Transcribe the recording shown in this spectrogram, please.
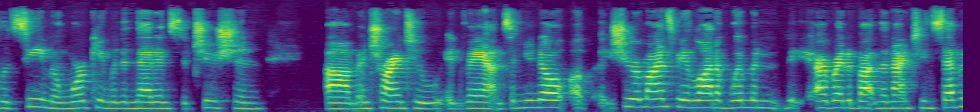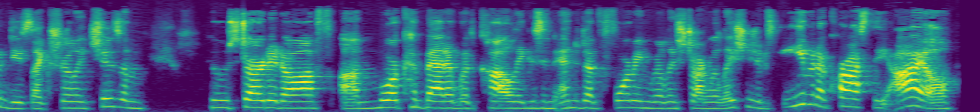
would seem, and working within that institution. Um, and trying to advance. And you know, uh, she reminds me a lot of women I read about in the 1970s, like Shirley Chisholm, who started off um, more combative with colleagues and ended up forming really strong relationships, even across the aisle,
